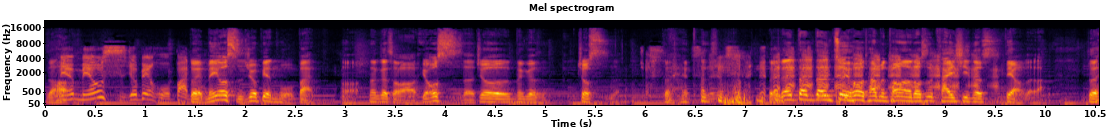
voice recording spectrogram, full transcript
然后没没有死就变伙伴，对，没有死就变伙伴。哦，那个什么有死的就那个就死了，对，对，但但但最后他们通常都是开心的死掉的啦。对，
